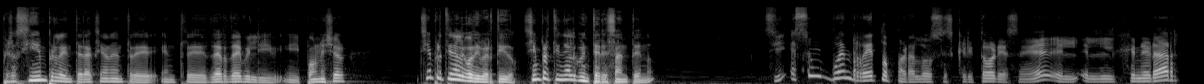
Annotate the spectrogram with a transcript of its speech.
Pero siempre la interacción entre, entre Daredevil y, Punisher, siempre tiene algo divertido, siempre tiene algo interesante, ¿no? Sí, es un buen reto para los escritores, ¿eh? el, el generar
